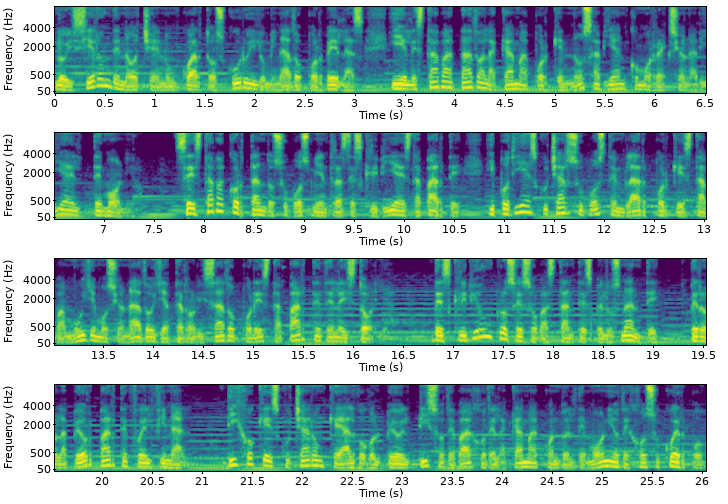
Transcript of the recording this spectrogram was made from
Lo hicieron de noche en un cuarto oscuro iluminado por velas y él estaba atado a la cama porque no sabían cómo reaccionaría el demonio. Se estaba cortando su voz mientras describía esta parte y podía escuchar su voz temblar porque estaba muy emocionado y aterrorizado por esta parte de la historia. Describió un proceso bastante espeluznante, pero la peor parte fue el final. Dijo que escucharon que algo golpeó el piso debajo de la cama cuando el demonio dejó su cuerpo,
